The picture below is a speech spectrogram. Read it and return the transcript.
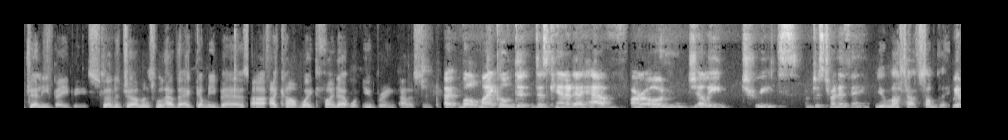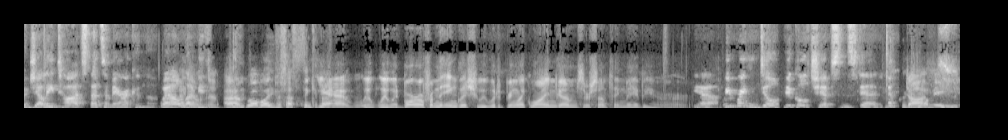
jelly babies. So the Germans will have their gummy bears. Uh, I can't wait to find out what you bring, Alison. Uh, well, Michael, d- does Canada have our own jelly treats? I'm just trying to think. You must have something. We have jelly tots. That's American, though. Well, I let me. know. Um, Well, well, you just have to think about yeah, we, we would borrow from the English. We would bring like wine gums or something, maybe, or Yeah, we bring dill pickle chips instead. dots. Yummy.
